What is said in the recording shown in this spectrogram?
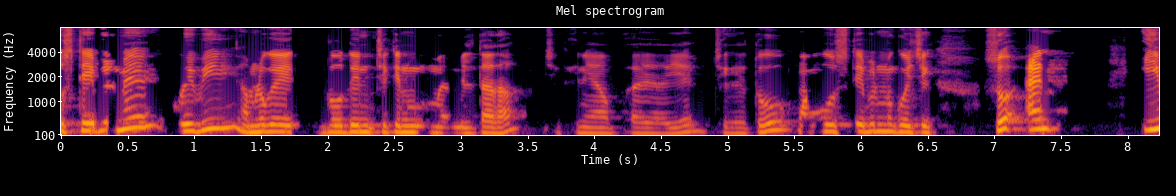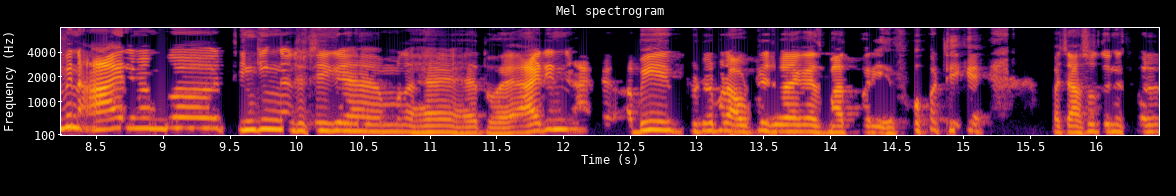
उस टेबल में कोई भी हम लोग एक दो दिन चिकन मिलता था चिकन या अ, ये चिकन तो वहाँ उस टेबल में कोई चिकन so and even I remember thinking ठीक है मतलब है है तो है। आई डिडंट अभी ट्विटर पर आउटरीच हो जाएगा इस बात पर ये वो ठीक है पचासों दिन इस पर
